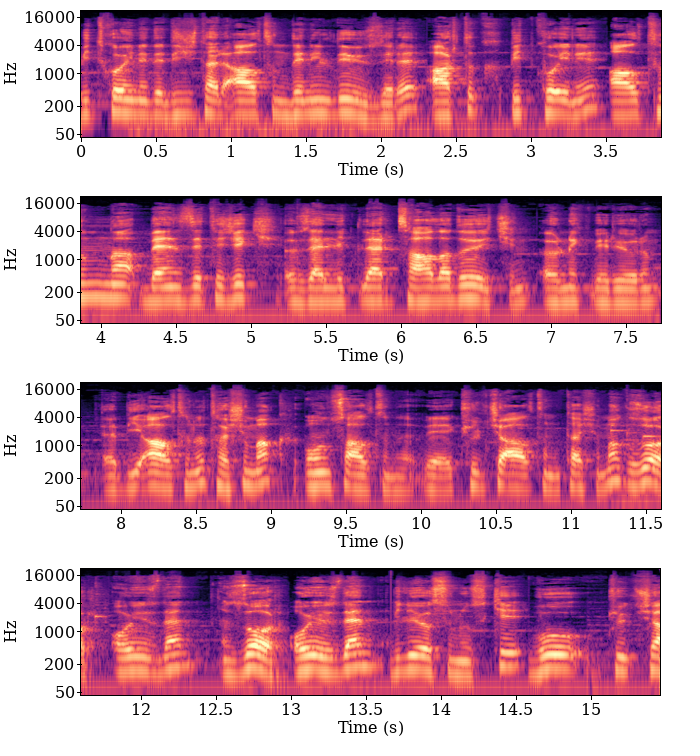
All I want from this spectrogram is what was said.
Bitcoin'e de dijital altın denildiği üzere artık Bitcoin'i altınla benzetecek özellikler sağladığı için örnek veriyorum e, bir altını taşımak, ons altını ve külçe altını taşımak zor. O yüzden zor. O yüzden biliyorsunuz ki bu külçe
